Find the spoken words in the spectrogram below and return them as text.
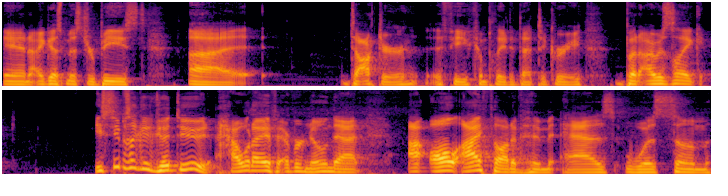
And I guess Mr. Beast, uh, doctor, if he completed that degree, but I was like, he seems like a good dude. How would I have ever known that? I, all I thought of him as was some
